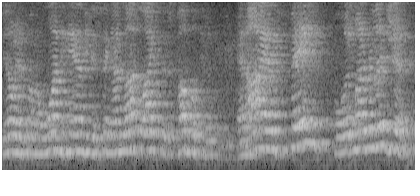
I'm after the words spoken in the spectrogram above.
You know, he's on the one hand, he is saying, I'm not like this publican, and I am faithful in my religion.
